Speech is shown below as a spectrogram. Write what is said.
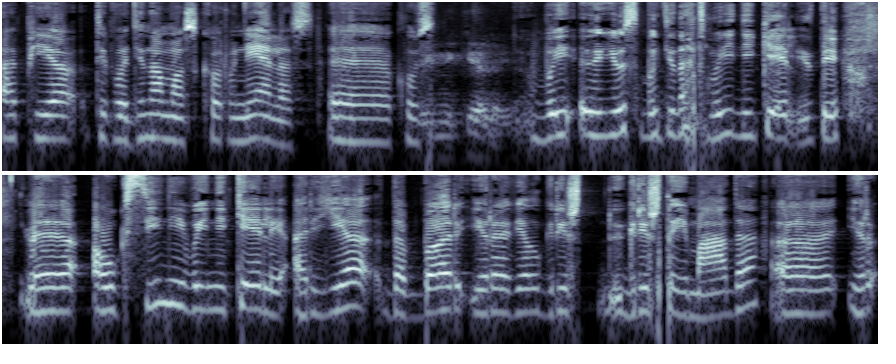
apie taip vadinamas karūnėlės. E, klaus... Vainikėliai. Vai, jūs vadinat vainikėliai. Tai e, auksiniai vainikėliai, ar jie dabar yra vėl grįžt, grįžta į madą e, ir e,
